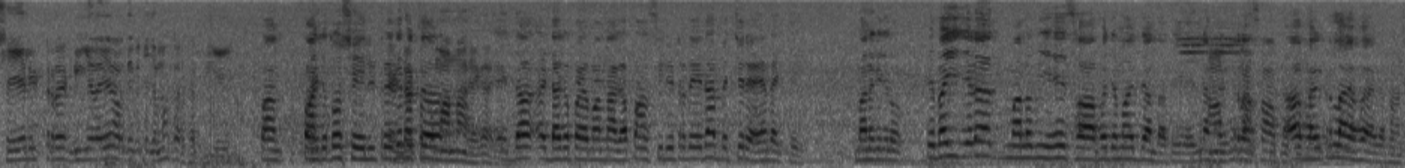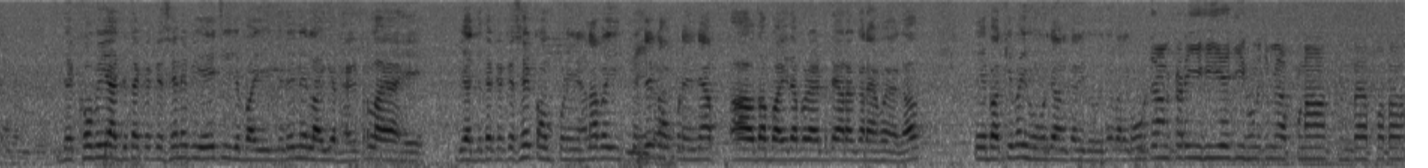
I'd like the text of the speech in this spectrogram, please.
6 ਲੀਟਰ ਡੀਜ਼ਲ ਇਹ ਆਪਦੇ ਵਿੱਚ ਜਮ੍ਹਾਂ ਕਰ ਸਕਦੀ ਹੈ ਜੀ। 5 ਤੋਂ 6 ਲੀਟਰ ਇਹਦੇ ਐਡਾ ਵਿੱਚ ਕਮਾਨਾ ਹੈਗਾ ਇਹ। ਐਡਾ ਐਡਾ ਕੁ ਪੈਮਾਨਾ ਹੈਗਾ 5 ਲੀਟਰ ਦੇ ਇਹਦਾ ਵਿੱਚ ਰਹਿ ਜਾਂਦਾ ਇੱਥੇ ਮੰਨ ਕੇ ਚਲੋ। ਤੇ ਬਾਈ ਜਿਹੜਾ ਮੰਨ ਲਓ ਵੀ ਇਹ ਸਾਫ਼ ਜਮਾ ਜਾਂਦਾ ਤੇ ਇਹਦੇ ਨਾਲ ਹਾਂ, ਪੂਰਾ ਸਾਫ਼ ਆ ਫਾਈਟਰ ਲਾਇਆ ਹੋਇਆ ਹੈਗਾ। ਵਿੱਚ। ਦੇਖੋ ਵੀ ਅੱਜ ਤੱਕ ਕਿਸੇ ਨੇ ਵੀ ਇਹ ਚੀਜ਼ ਬਾਈ ਜਿਹੜੇ ਨੇ ਲਾਈ ਆ ਫੈਕਟਰ ਲਾਇਆ ਇਹ ਵੀ ਅੱਜ ਤੱਕ ਕਿਸੇ ਕੰਪਨੀ ਨੇ ਹਨਾ ਬਾਈ ਕਿਸੇ ਕੰਪਨੀ ਨੇ ਆਪ- ਆਪਦਾ ਬਾਈ ਦਾ ਪ੍ਰੋਡਕਟ ਤਿਆਰ ਕਰਿਆ ਹੋਇਆ ਹੈਗਾ। ਤੇ ਬਾਕੀ ਬਾਈ ਹੋਰ ਜਾਣਕਾਰੀ ਦਿਓ ਇਹਦੇ ਬਾਰੇ। ਹੋਰ ਜਾਣਕਾਰੀ ਇਹੀ ਹੈ ਜੀ ਹੁਣ ਜਿਵੇਂ ਆਪਣਾ ਹੁੰਦਾ ਪਤਾ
